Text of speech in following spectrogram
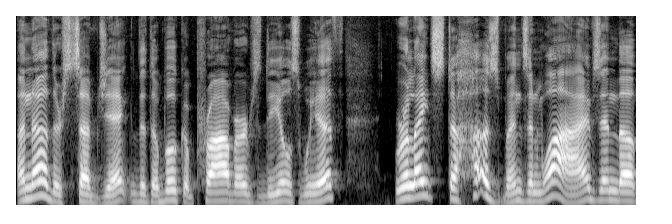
Another subject that the book of Proverbs deals with relates to husbands and wives and the,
